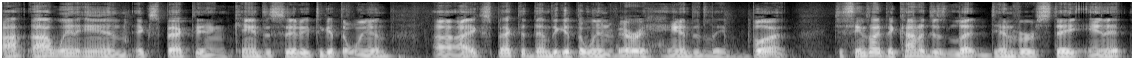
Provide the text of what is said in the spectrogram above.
I, I went in expecting Kansas City to get the win. Uh, I expected them to get the win very handedly, but just seems like they kind of just let Denver stay in it.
